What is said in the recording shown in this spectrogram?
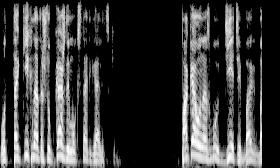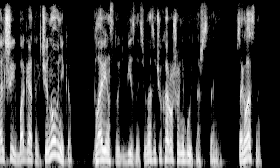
Вот таких надо, чтобы каждый мог стать Галицким. Пока у нас будут дети больших, богатых чиновников главенствовать в бизнесе, у нас ничего хорошего не будет в нашей стране. Согласны,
